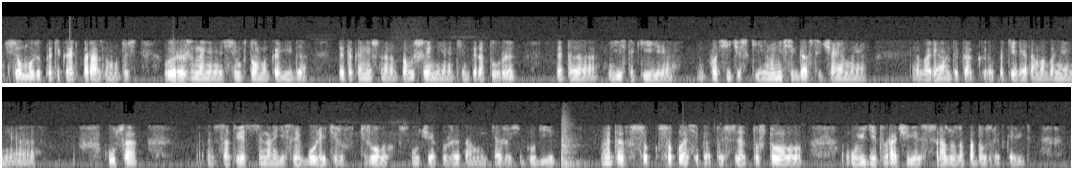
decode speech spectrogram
все может протекать по-разному. То есть выраженные симптомы ковида – это, конечно, повышение температуры, это есть такие классические, но не всегда встречаемые э, варианты, как потеря там, обоняния вкуса, соответственно, если в более тяжелых случаях уже там тяжесть груди, но это все, все классика, то есть э, то, что увидит врач и сразу заподозрит ковид.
